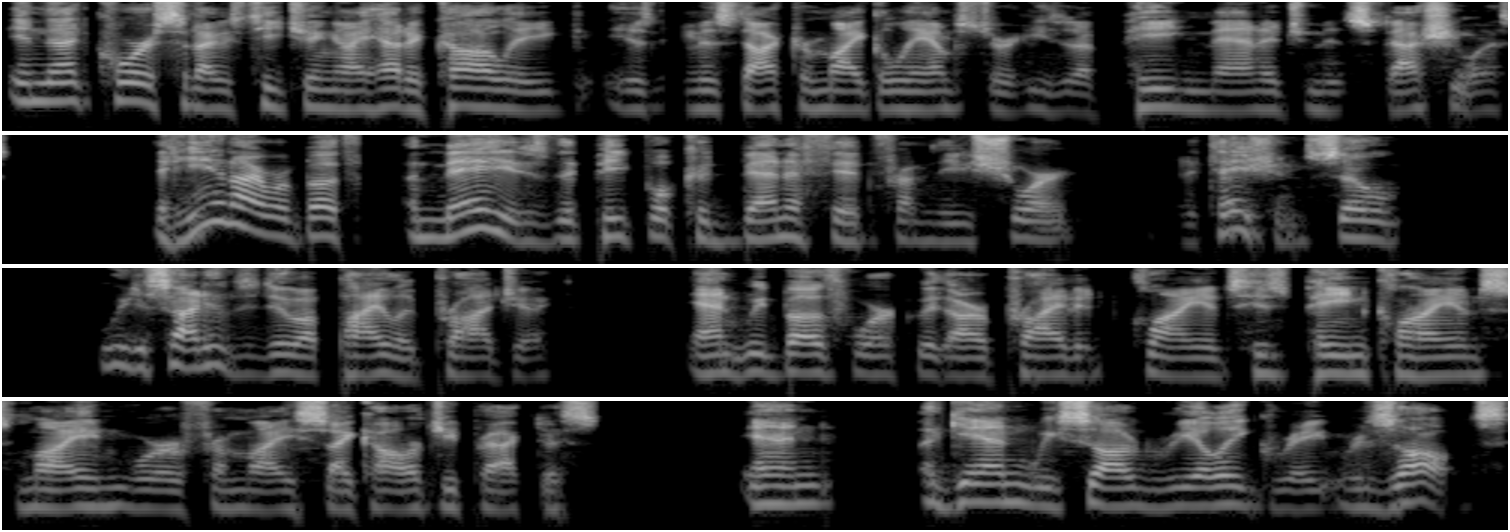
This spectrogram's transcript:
in that course that I was teaching, I had a colleague. His name is Dr. Michael Amster. He's a pain management specialist. And he and I were both amazed that people could benefit from these short meditations. So we decided to do a pilot project and we both worked with our private clients, his pain clients. Mine were from my psychology practice. And again, we saw really great results.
